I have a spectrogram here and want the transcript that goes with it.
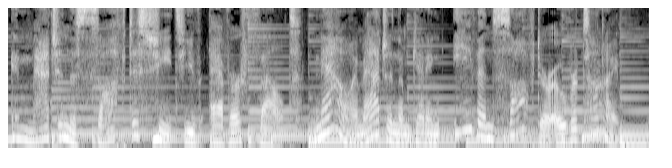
Imagine the softest sheets you've ever felt. Now imagine them getting even softer over time.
